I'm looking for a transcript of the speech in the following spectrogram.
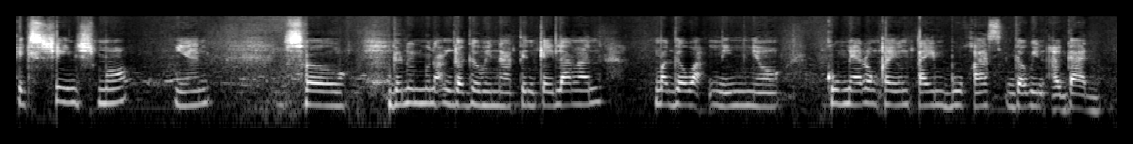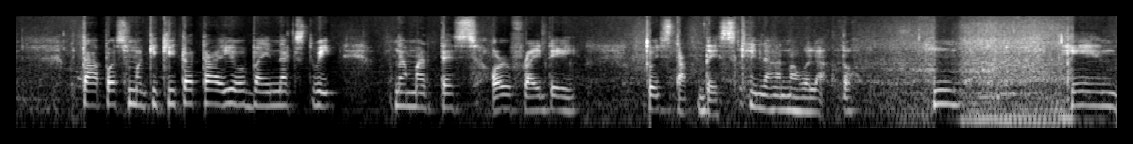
exchange mo. Yan. So, ganun muna ang gagawin natin. Kailangan magawa ninyo. Kung meron kayong time bukas, gawin agad. Tapos, magkikita tayo by next week na Martes or Friday to stop this. Kailangan mawala to. Hmm. And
